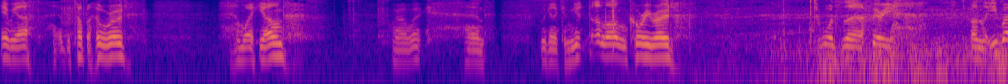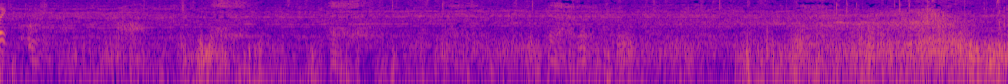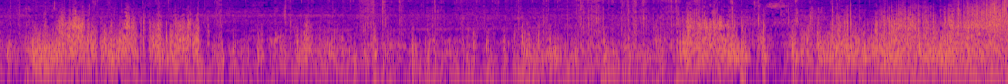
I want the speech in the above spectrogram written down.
Here we are at the top of Hill Road in Waiheke Island, where I work, and we're going to commute along Cory Road towards the ferry on the e-bike.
